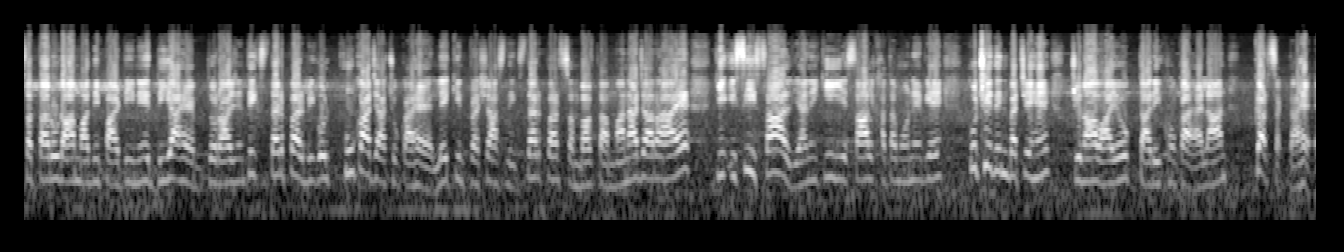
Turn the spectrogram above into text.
सत्तारूढ़ आम आदमी पार्टी ने दिया है। तो राजनीतिक स्तर पर बिगुल फूका जा चुका है, लेकिन प्रशासनिक स्तर पर संभवतः माना जा रहा है कि इसी साल, यानी कि ये साल खत्म होने के ही दिन बचे हैं, चुनाव आयोग तारीखों का ऐलान कर सकता है।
